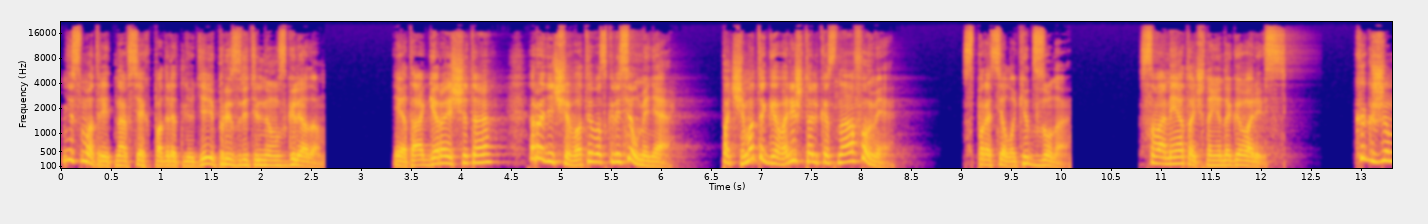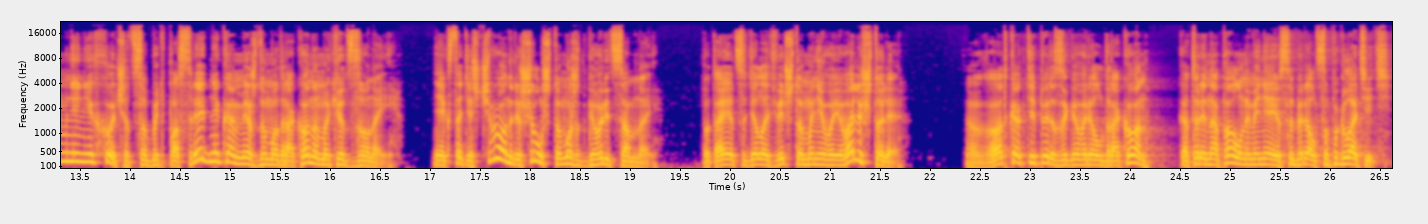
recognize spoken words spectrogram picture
Не смотреть на всех подряд людей презрительным взглядом. «Итак, герой щита, ради чего ты воскресил меня? Почему ты говоришь только с Наафуми?» Спросила Кидзуна. «С вами я точно не договорюсь». Как же мне не хочется быть посредником между Мадраконом и Кидзуной. И, кстати, с чего он решил, что может говорить со мной? Пытается делать вид, что мы не воевали, что ли? Вот как теперь заговорил дракон, который напал на меня и собирался поглотить.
